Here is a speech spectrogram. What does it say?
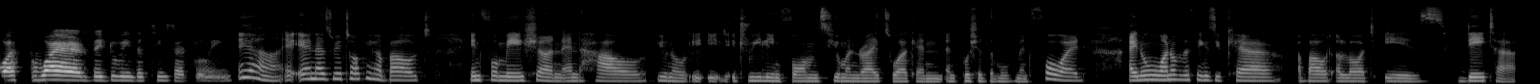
what why are they doing the things they're doing? Yeah and as we're talking about information and how you know it, it really informs human rights work and, and pushes the movement forward i know one of the things you care about a lot is data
